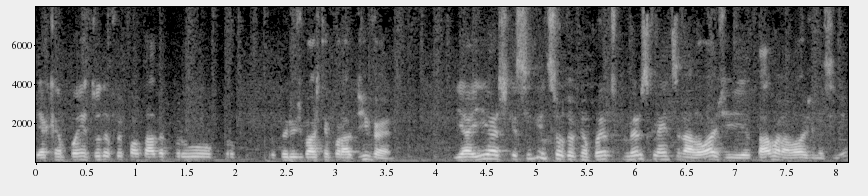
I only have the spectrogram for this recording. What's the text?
e a campanha toda foi pautada para o período de baixa temporada de inverno. E aí, acho que assim que a gente soltou a campanha, um dos primeiros clientes na loja, e eu estava na loja nesse dia,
